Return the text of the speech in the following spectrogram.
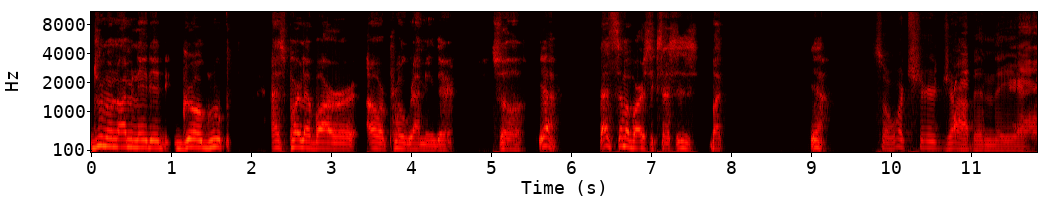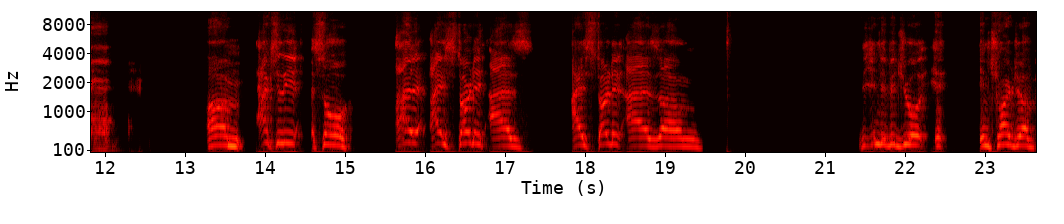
Juno nominated girl group as part of our our programming there. So yeah, that's some of our successes. But yeah. So, what's your job in the uh, club? um, actually, so I I started as I started as um the individual in, in charge of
